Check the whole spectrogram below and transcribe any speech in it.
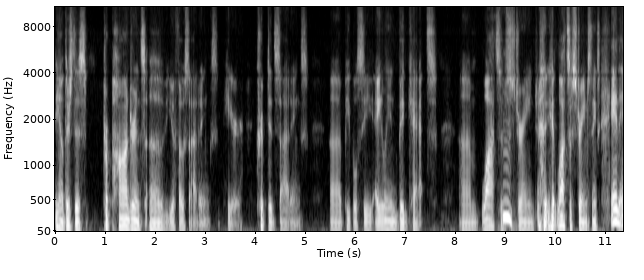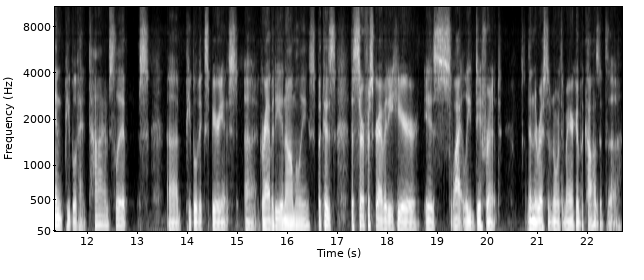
you know, there's this preponderance of UFO sightings here, cryptid sightings. Uh, people see alien big cats. Um, lots of strange, lots of strange things, and and people have had time slips. Uh, people have experienced uh, gravity anomalies because the surface gravity here is slightly different than the rest of North America because of the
